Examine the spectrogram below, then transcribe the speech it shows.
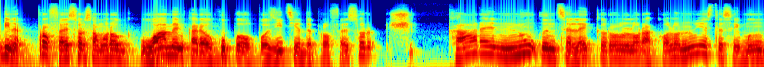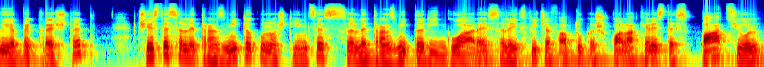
Bine, profesori sau, mă rog, oameni care ocupă o poziție de profesor și care nu înțeleg că rolul lor acolo nu este să-i mângâie pe creștet, ci este să le transmită cunoștințe, să le transmită rigoare, să le explice faptul că școala chiar este spațiul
